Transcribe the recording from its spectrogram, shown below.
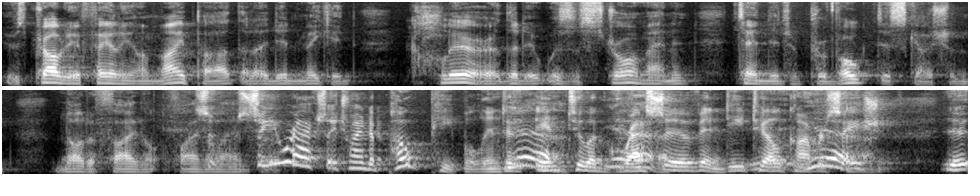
it was probably a failing on my part that I didn't make it clear that it was a straw man intended to provoke discussion, not a final final so, answer. So you were actually trying to poke people into yeah, into aggressive yeah. and detailed conversation. Yeah.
